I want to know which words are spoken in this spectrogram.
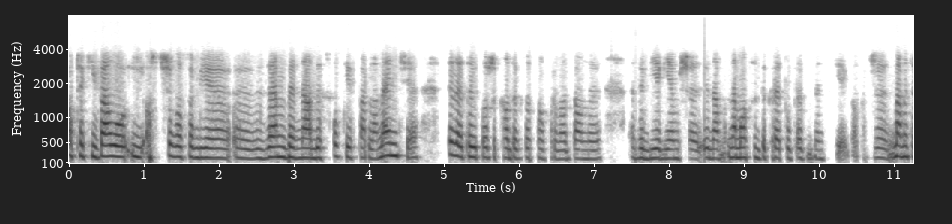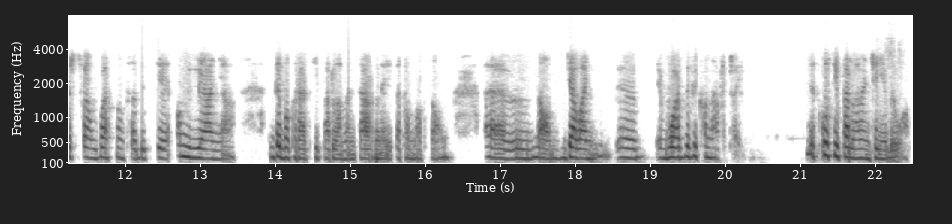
oczekiwało i ostrzyło sobie e, zęby na dyskusję w parlamencie, tyle tylko, że kodeks został wprowadzony wybiegiem na, na mocy dekretu prezydenckiego. Także mamy też swoją własną tradycję omijania demokracji parlamentarnej za pomocą e, no, działań władzy wykonawczej. Dyskusji w parlamencie nie było.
